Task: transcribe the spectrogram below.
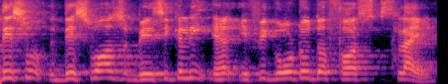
this this was basically uh, if we go to the first slide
